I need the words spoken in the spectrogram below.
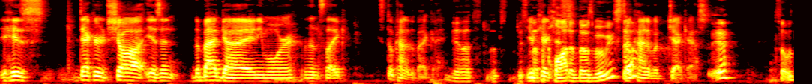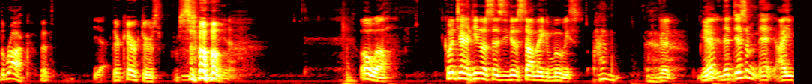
his Deckard Shaw isn't the bad guy anymore, and it's like he's still kind of the bad guy, Yeah, that's that's isn't Your that the plot of those movies? still No? kind of a jackass. Yeah. So was The Rock. That's Yeah. Their characters. So Yeah. Oh well. Quentin Tarantino says he's gonna stop making movies. I'm Good. yeah. That doesn't. Eh, I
